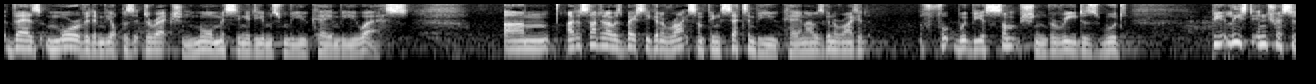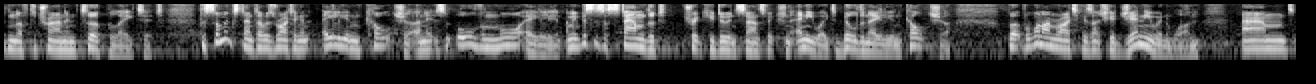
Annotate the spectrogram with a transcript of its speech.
there's more of it in the opposite direction, more missing idioms from the UK and the US. Um, I decided I was basically going to write something set in the UK, and I was going to write it f- with the assumption the readers would be at least interested enough to try and interpolate it. To some extent, I was writing an alien culture, and it's all the more alien. I mean, this is a standard trick you do in science fiction anyway, to build an alien culture. But the one I'm writing is actually a genuine one, and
